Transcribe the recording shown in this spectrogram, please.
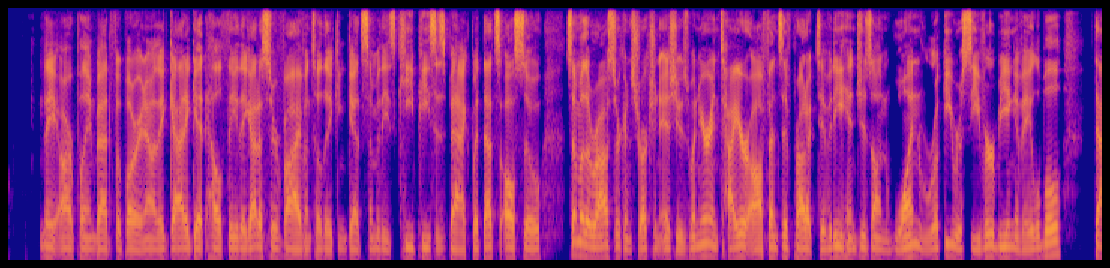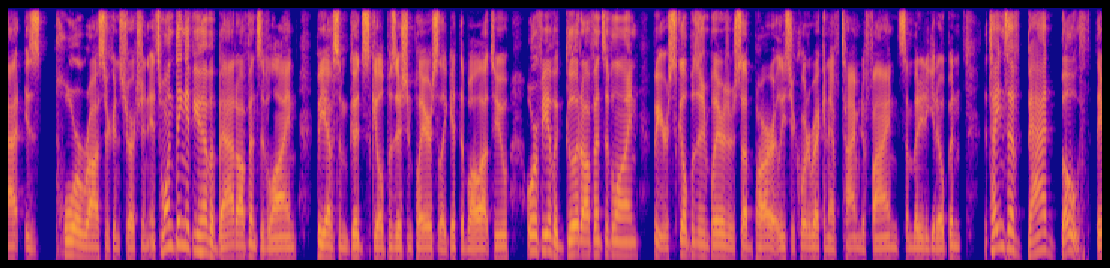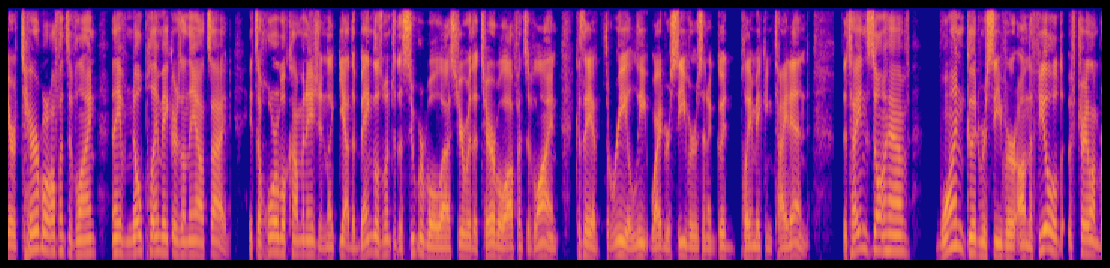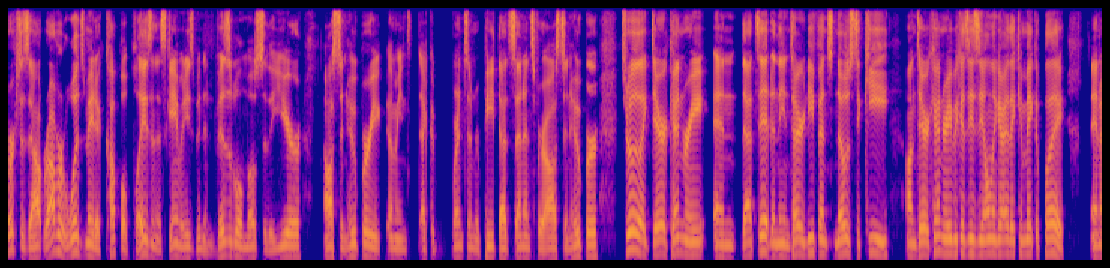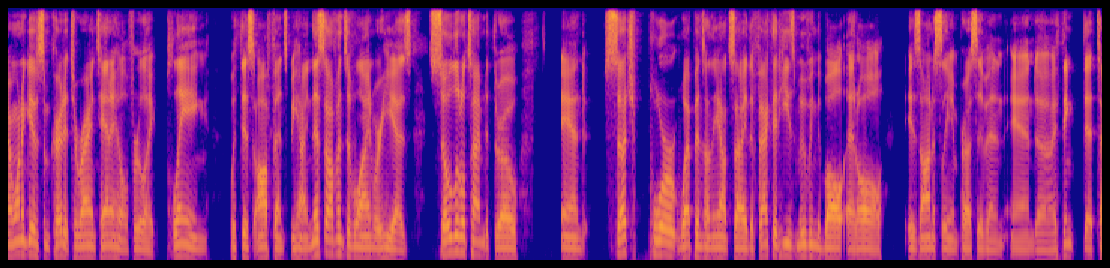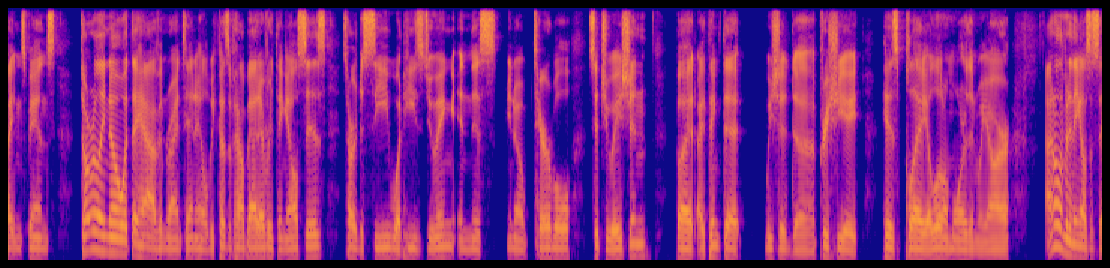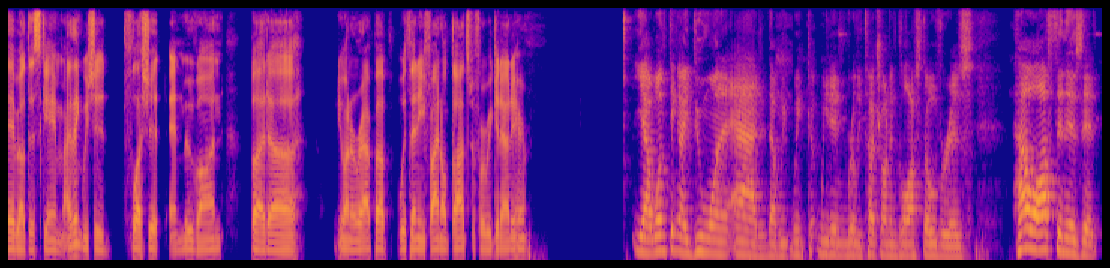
they are playing bad football right now. They got to get healthy. They got to survive until they can get some of these key pieces back. But that's also some of the roster construction issues. When your entire offensive productivity hinges on one rookie receiver being available, that is poor roster construction. It's one thing if you have a bad offensive line, but you have some good skill position players to like get the ball out to, or if you have a good offensive line, but your skill position players are subpar, at least your quarterback can have time to find somebody to get open. The Titans have bad both. They are terrible offensive line and they have no playmakers on the outside. It's a horrible combination. Like, yeah, the Bengals went to the Super Bowl last year with a terrible offensive line because they have three elite wide receivers and a good playmaking tight end. The Titans don't have one good receiver on the field if Treylon Burks is out. Robert Woods made a couple plays in this game, but he's been invisible most of the year. Austin Hooper, I mean, I could rinse and repeat that sentence for Austin Hooper. It's really like Derrick Henry, and that's it. And the entire defense knows to key on Derrick Henry because he's the only guy that can make a play. And I want to give some credit to Ryan Tannehill for like playing with this offense behind this offensive line where he has so little time to throw and such poor weapons on the outside. The fact that he's moving the ball at all is honestly impressive, and and uh, I think that Titans fans don't really know what they have in Ryan Tannehill because of how bad everything else is. It's hard to see what he's doing in this you know terrible situation, but I think that we should uh, appreciate his play a little more than we are. I don't have anything else to say about this game. I think we should flush it and move on. But uh, you want to wrap up with any final thoughts before we get out of here? Yeah, one thing I do want to add that we, we we didn't really touch on and glossed over is how often is it,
